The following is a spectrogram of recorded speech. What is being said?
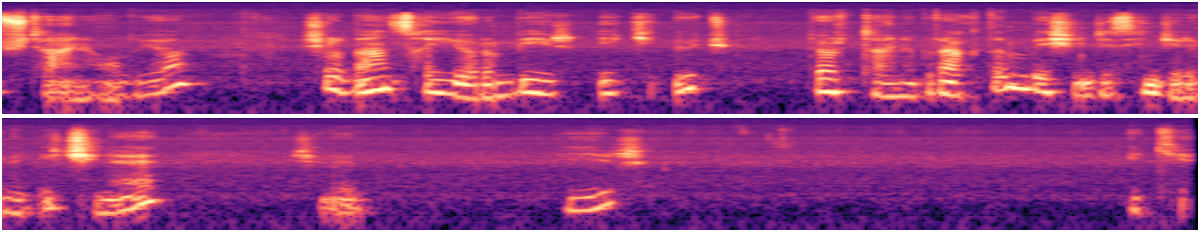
3 tane oluyor. Şuradan sayıyorum. 1, 2, 3, 4 tane bıraktım. 5. zincirimin içine şöyle 1, 2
